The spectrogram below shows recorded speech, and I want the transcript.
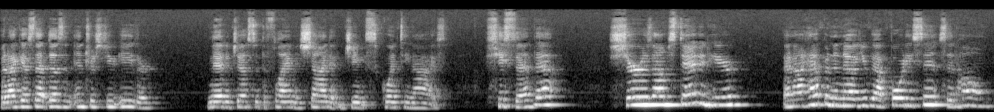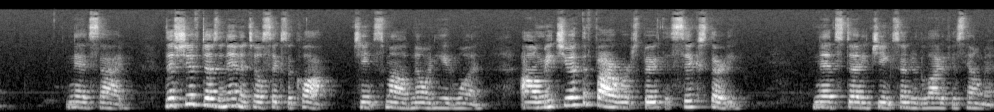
but I guess that doesn't interest you either. Ned adjusted the flame and shined in Jinx's squinting eyes. She said that? Sure as I'm standing here, and I happen to know you got forty cents at home. Ned sighed. This shift doesn't end until six o'clock. Jink smiled, knowing he had won. I'll meet you at the fireworks booth at six thirty. Ned studied Jinx under the light of his helmet.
